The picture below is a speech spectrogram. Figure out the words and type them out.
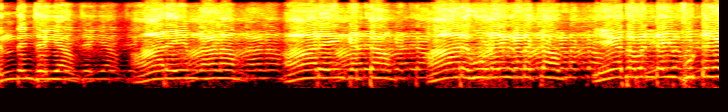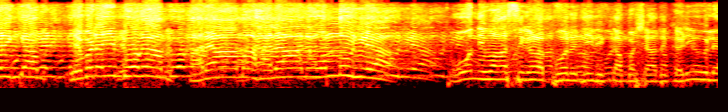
എന്തും ചെയ്യാം. ആരെയും കാണാം. ആരെയും കെട്ടാം. ആരെ കൂടെയും കിടക്കാം. ഏതവന്റെയും ഫുഡ് കഴിക്കാം. എവിടെയും തോന്നിവാസികളെ പോലെ ജീവിക്കാം പക്ഷെ അത് കഴിയൂല.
